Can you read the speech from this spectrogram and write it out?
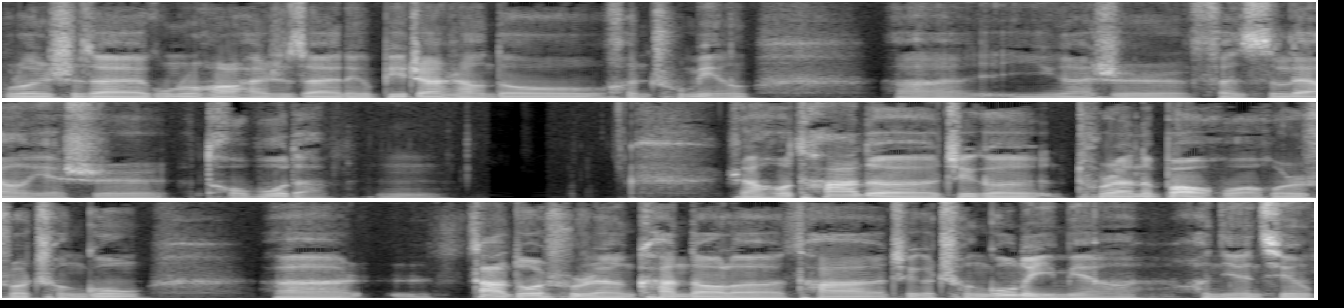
无论是在公众号还是在那个 B 站上都很出名，呃，应该是粉丝量也是头部的，嗯。然后他的这个突然的爆火或者说成功，呃，大多数人看到了他这个成功的一面啊，很年轻，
